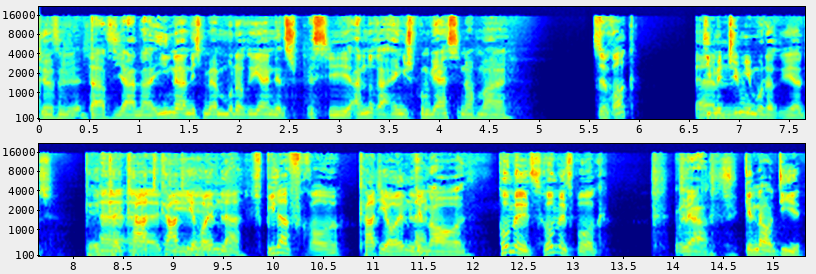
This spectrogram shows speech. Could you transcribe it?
dürfen, darf Jana Ina nicht mehr moderieren. Jetzt ist die andere eingesprungen. Wie heißt die nochmal? The Rock? Die mit Ähm, Jimmy moderiert. Äh, Kat- äh, Kathi die Häumler. Spielerfrau. Kathi Häumler. Genau. Hummels, Hummelsburg. Ja, genau, die.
